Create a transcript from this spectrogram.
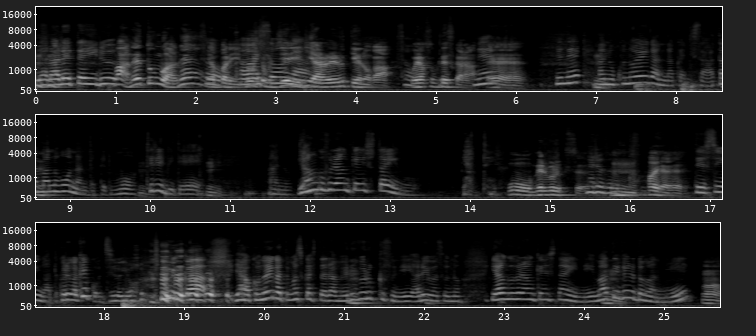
やられている。まあねトムはねやっぱりどうしてもジェリーにやられるっていうのがお約束ですから。ね。えでね、うん。あのこの映画の中にさ頭の方なんだけども、うん。テレビであのヤング・フランケンシュタインをやっている。おおメルブルックス。メルブルックス。うん。はいはいはい。っていうシーンがあってこれが結構重要っていうか いやこの映画ってもしかしたらメル・ブルックスに、あるいはそのヤング・フランケンシュタインにマーティ・フェルドマンに、うん。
